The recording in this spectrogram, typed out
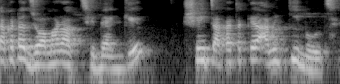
টাকাটা জমা রাখছি ব্যাংকে, সেই টাকাটাকে আমি কি বলছি?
